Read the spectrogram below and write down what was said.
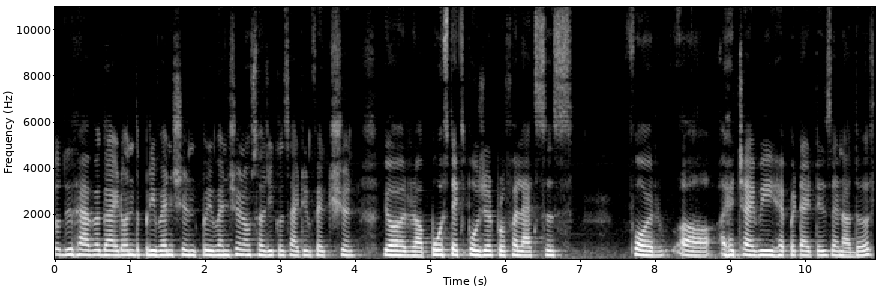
So they have a guide on the prevention, prevention of surgical site infection, your uh, post-exposure prophylaxis, for uh, HIV, hepatitis and others.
